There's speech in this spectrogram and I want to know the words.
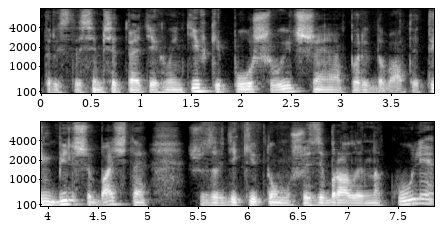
375 гвинтівки пошвидше передавати. Тим більше бачите, що завдяки тому, що зібрали на кулі.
